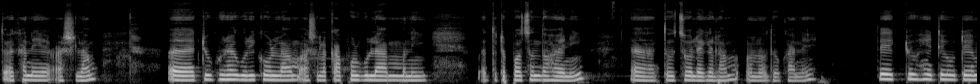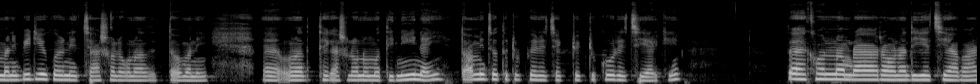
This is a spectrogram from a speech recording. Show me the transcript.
তো এখানে আসলাম একটু ঘোরাঘুরি করলাম। আসলে কাপড়গুলা মানে এতটা পছন্দ হয়নি। তো চলে গেলাম অন্য দোকানে। তো একটু হেঁটে উঠে মানে ভিডিও করে নিচ্ছে। আসলে ওনাদের তো মানে ওনাদের থেকে আসলে অনুমতি নিই নাই। তো আমি যতটুকু পেরেছি একটু একটু করেছি আর কি তো এখন আমরা রওনা দিয়েছি আবার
